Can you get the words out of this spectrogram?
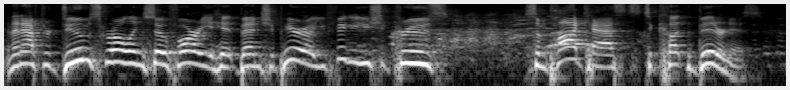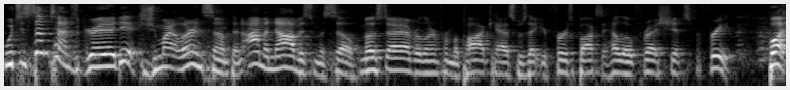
and then after doom scrolling so far, you hit Ben Shapiro, you figure you should cruise some podcasts to cut the bitterness, which is sometimes a great idea because you might learn something. I'm a novice myself. Most I ever learned from a podcast was that your first box of HelloFresh ships for free. But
